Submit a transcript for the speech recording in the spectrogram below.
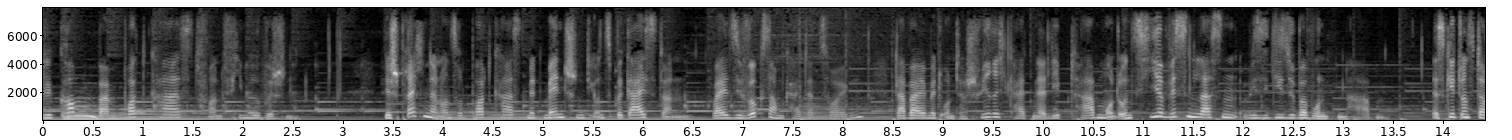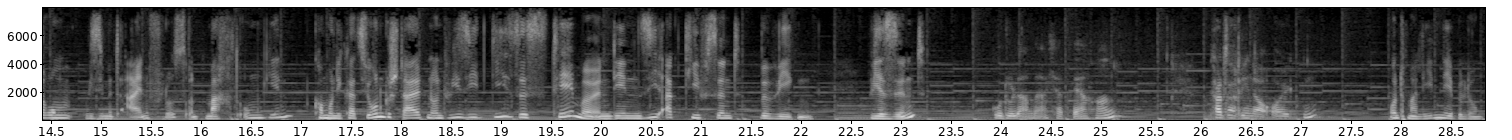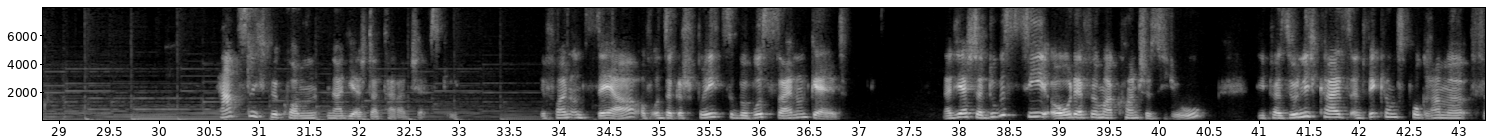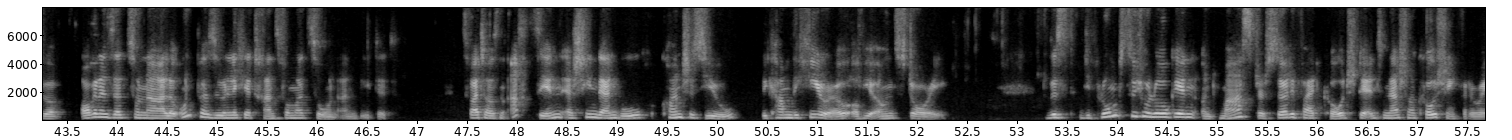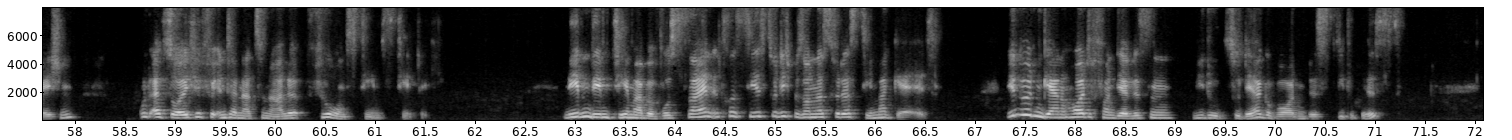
Willkommen beim Podcast von Female Vision. Wir sprechen in unserem Podcast mit Menschen, die uns begeistern, weil sie Wirksamkeit erzeugen, dabei mitunter Schwierigkeiten erlebt haben und uns hier wissen lassen, wie sie diese überwunden haben. Es geht uns darum, wie sie mit Einfluss und Macht umgehen, Kommunikation gestalten und wie sie die Systeme, in denen sie aktiv sind, bewegen. Wir sind Gudula Merchert-Werhan, Katharina Eucken und Marlene Nebelung. Herzlich willkommen, Nadia Stataraczewski. Wir freuen uns sehr auf unser Gespräch zu Bewusstsein und Geld. Nadia, du bist CEO der Firma Conscious You, die Persönlichkeitsentwicklungsprogramme für organisationale und persönliche Transformation anbietet. 2018 erschien dein Buch Conscious You, Become the Hero of Your Own Story. Du bist Diplompsychologin und Master Certified Coach der International Coaching Federation und als solche für internationale Führungsteams tätig. Neben dem Thema Bewusstsein interessierst du dich besonders für das Thema Geld. Wir würden gerne heute von dir wissen, wie du zu der geworden bist, die du bist,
